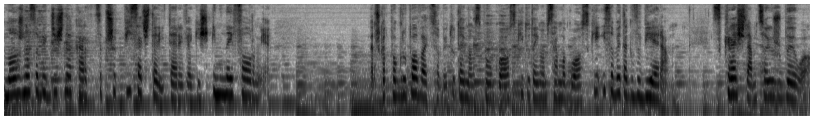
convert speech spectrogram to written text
Można sobie gdzieś na kartce przepisać te litery w jakiejś innej formie. Na przykład pogrupować sobie, tutaj mam spółgłoski, tutaj mam samogłoski i sobie tak wybieram. Skreślam, co już było.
